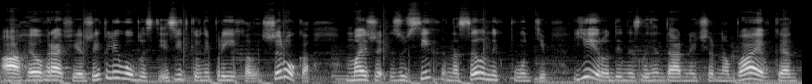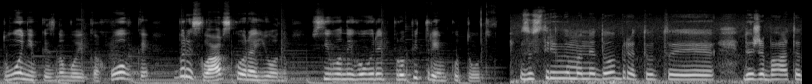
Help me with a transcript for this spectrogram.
А географія жителів області, звідки вони приїхали, широка, майже з усіх населених пунктів. Є і родини з легендарної Чорнобаївки, Антонівки, з Нової Каховки, Береславського району. Всі вони говорять про підтримку тут. Зустріли мене добре. Тут е, дуже багато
